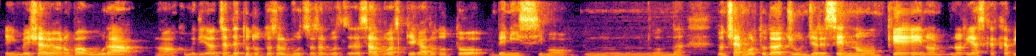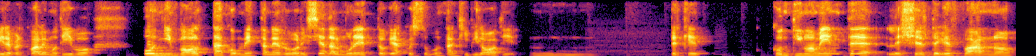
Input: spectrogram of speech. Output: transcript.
E invece avevano paura, no? Come dire, ha già detto tutto Salvuzzo, Salvo, Salvo ha spiegato tutto benissimo, mm, non, non, c'è molto da aggiungere, se non che non, non riesco a capire per quale motivo ogni volta commettano errori, sia dal muretto che a questo punto anche i piloti, mm, perché continuamente le scelte che fanno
